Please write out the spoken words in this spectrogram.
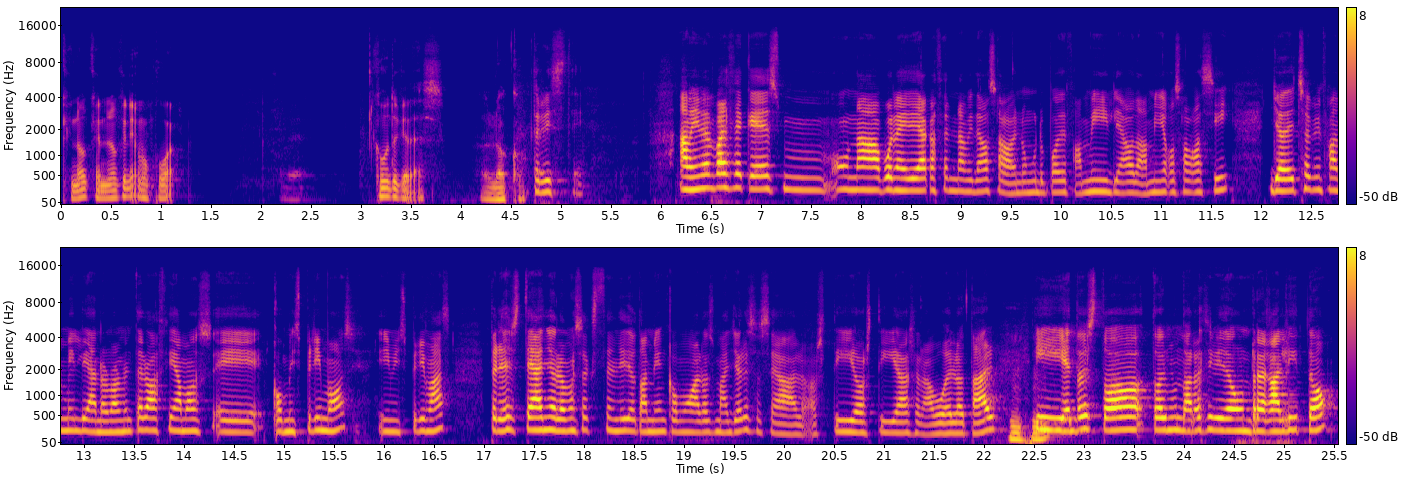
que no, que no queríamos jugar. ¿Cómo te quedas? Loco. Triste. A mí me parece que es mm, una buena idea que hacer en Navidad, o sea, en un grupo de familia o de amigos o algo así. Yo, de hecho, en mi familia normalmente lo hacíamos eh, con mis primos y mis primas, pero este año lo hemos extendido también como a los mayores, o sea, a los tíos, tías, el abuelo, tal. Ujú. Y entonces todo, todo el mundo ha recibido un regalito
